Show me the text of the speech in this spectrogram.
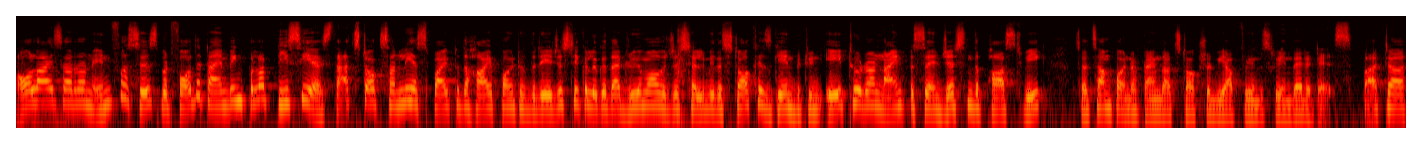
All eyes are on Infosys, but for the time being, pull up TCS. That stock suddenly has spiked to the high point of the day. Just take a look at that. Rima was just telling me the stock has gained between 8 to around 9% just in the past week. So at some point of time, that stock should be up for you on the screen. There it is. But uh,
